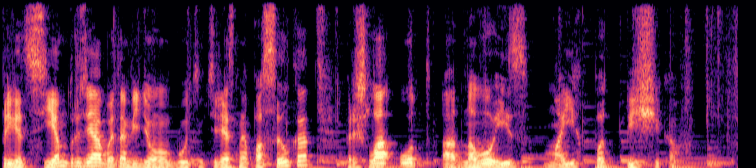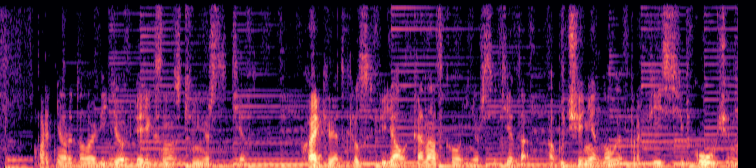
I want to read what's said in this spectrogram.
Привет всем, друзья! В этом видео будет интересная посылка. Пришла от одного из моих подписчиков. Партнер этого видео Эриксоновский университет. В Харькове открылся филиал Канадского университета обучения новой профессии коучингу.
